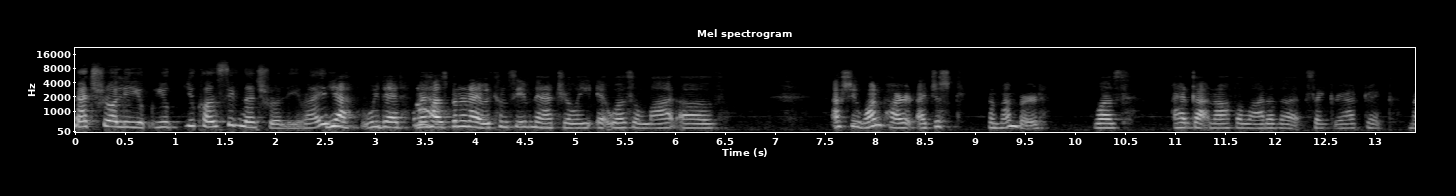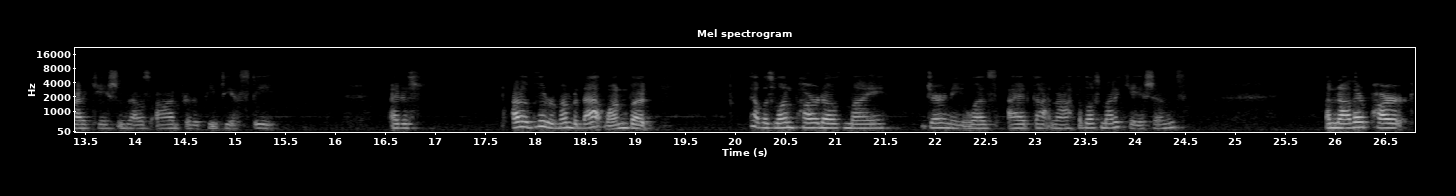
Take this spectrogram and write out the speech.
Naturally you you you conceived naturally, right? Yeah, we did. Wow. My husband and I we conceived naturally. It was a lot of actually one part I just remembered was I had gotten off a lot of the psychiatric medications I was on for the PTSD. I just, I don't really remember that one, but that was one part of my journey was I had gotten off of those medications. Another part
